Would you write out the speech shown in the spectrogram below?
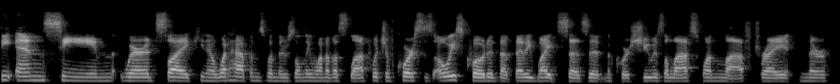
the end scene where it's like you know what happens when there's only one of us left which of course is always quoted that betty white says it and of course she was the last one left right and they're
